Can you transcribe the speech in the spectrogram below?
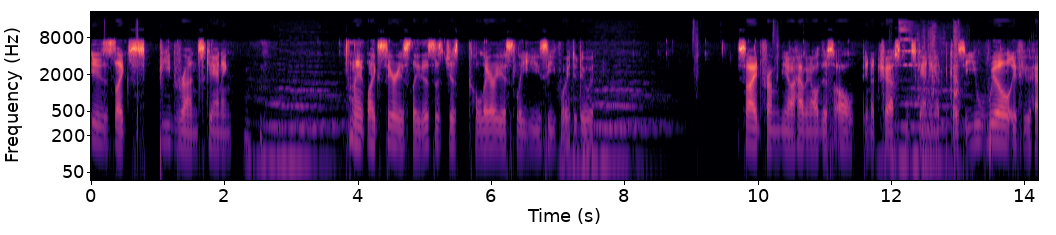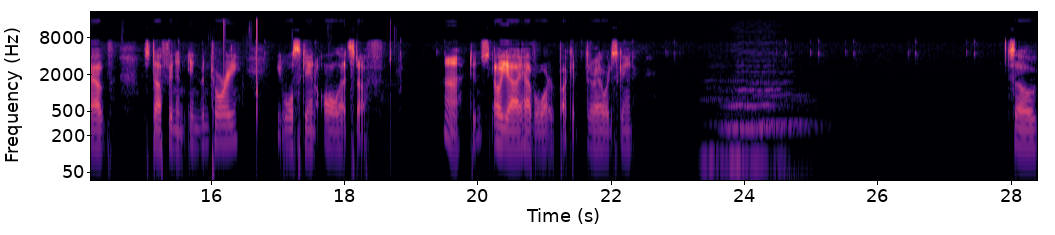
is like speedrun scanning. like seriously, this is just hilariously easy way to do it. Aside from, you know, having all this all in a chest and scanning it, because you will, if you have stuff in an inventory, it will scan all that stuff. Huh, didn't, oh yeah, I have a water bucket that I already scanned. So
